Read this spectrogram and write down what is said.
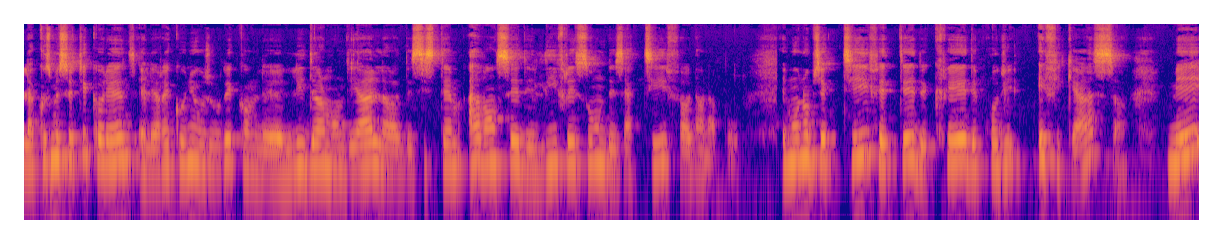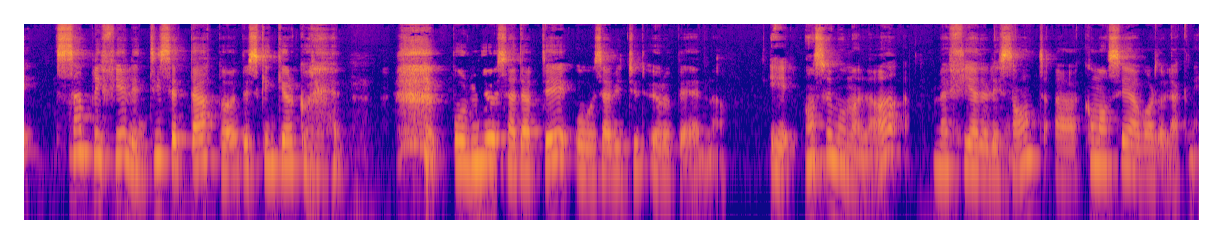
la cosmétique coréenne, elle est reconnue aujourd'hui comme le leader mondial des systèmes avancés de livraison des actifs dans la peau. Et mon objectif était de créer des produits efficaces, mais simplifier les 10 étapes de skincare coréenne pour mieux s'adapter aux habitudes européennes. Et en ce moment-là, ma fille adolescente a commencé à avoir de l'acné.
